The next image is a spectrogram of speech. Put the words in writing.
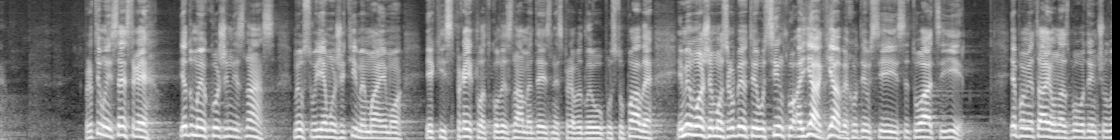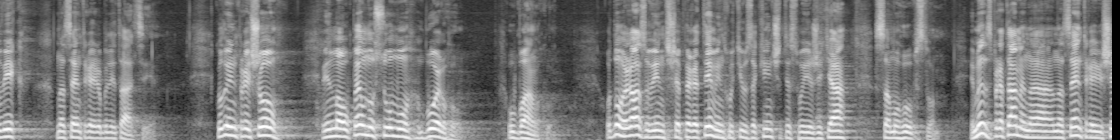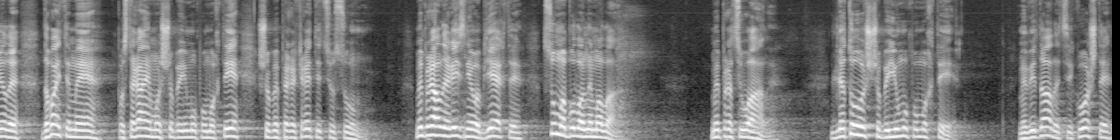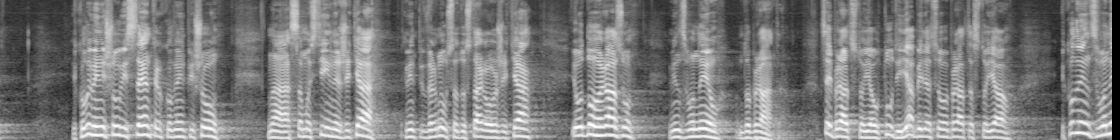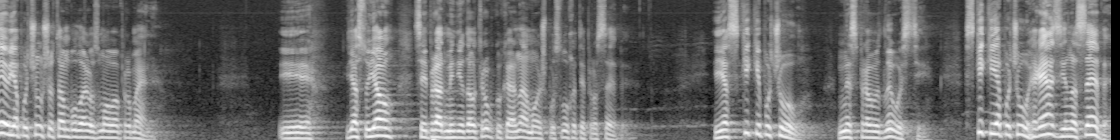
Брати мої сестри, я думаю, кожен із нас, ми у своєму житті ми маємо якийсь приклад, коли з нами десь несправедливо поступали, і ми можемо зробити оцінку, а як я виходив з цієї ситуації. Я пам'ятаю, у нас був один чоловік на центрі реабілітації. Коли він прийшов, він мав певну суму боргу у банку. Одного разу він ще перед тим він хотів закінчити своє життя самогубством. І ми з братами на, на центрі вирішили, давайте ми постараємося, щоб йому допомогти, щоб перекрити цю суму. Ми брали різні об'єкти, сума була немала. Ми працювали для того, щоб йому допомогти. Ми віддали ці кошти. І коли він йшов із центру, коли він пішов на самостійне життя, він вернувся до старого життя. І одного разу він дзвонив до брата. Цей брат стояв тут, і я біля цього брата стояв. І коли він дзвонив, я почув, що там була розмова про мене. І я стояв, цей брат мені дав трубку, каже, на, можеш послухати про себе. І я скільки почув несправедливості, скільки я почув грязі на себе.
